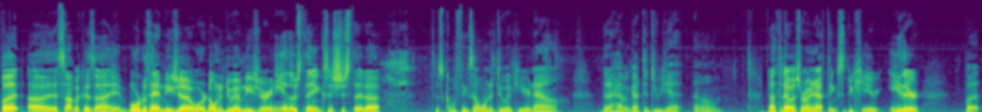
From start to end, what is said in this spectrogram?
but uh, it's not because I am bored with Amnesia or don't want to do Amnesia or any of those things. It's just that uh, there's a couple things I want to do in here now that I haven't got to do yet. Um, not that I was running out of things to do here either, but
